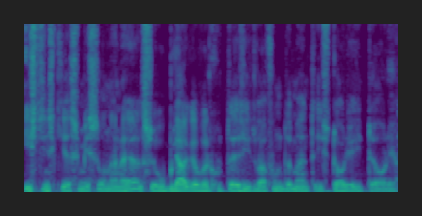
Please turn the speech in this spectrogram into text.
истинския смисъл на нея, се обляга върху тези два фундамента – история и теория.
